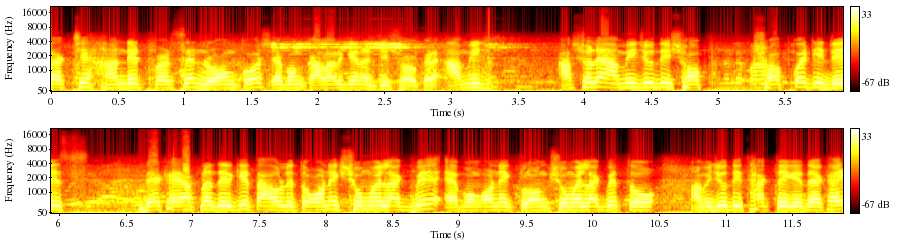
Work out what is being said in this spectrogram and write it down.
থাকছে হান্ড্রেড পারসেন্ট রং কস এবং কালার গ্যারান্টি সহকারে। আমি আসলে আমি যদি সব সব কয়টি ড্রেস দেখাই আপনাদেরকে, তাহলে তো অনেক সময় লাগবে এবং অনেক লং সময় লাগবে। তো আমি যদি থাকতে গিয়ে দেখাই,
